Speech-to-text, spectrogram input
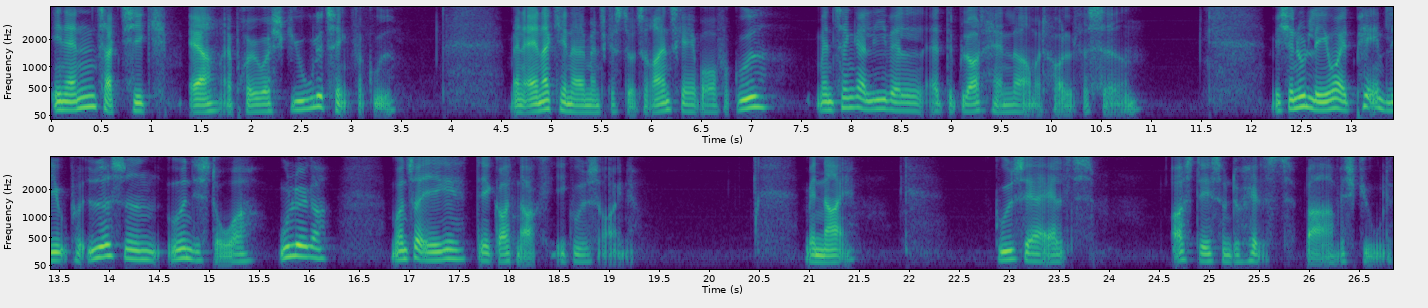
En anden taktik er at prøve at skjule ting for Gud. Man anerkender, at man skal stå til regnskab over for Gud, men tænker alligevel, at det blot handler om at holde facaden. Hvis jeg nu lever et pænt liv på ydersiden uden de store ulykker, må så ikke det er godt nok i Guds øjne. Men nej, Gud ser alt, også det, som du helst bare vil skjule.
